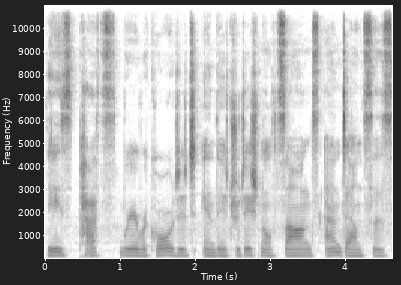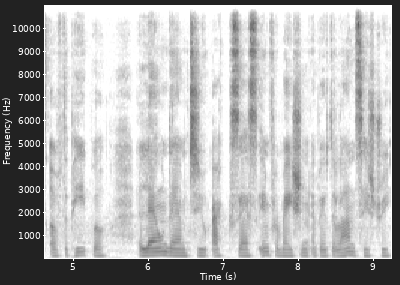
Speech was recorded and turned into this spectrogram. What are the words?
These paths were recorded in the traditional songs and dances of the people, allowing them to access information about the land's history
